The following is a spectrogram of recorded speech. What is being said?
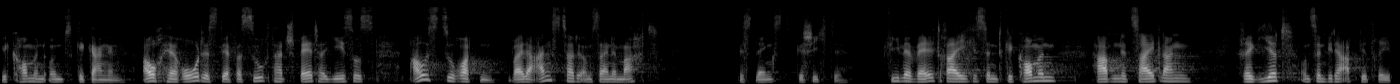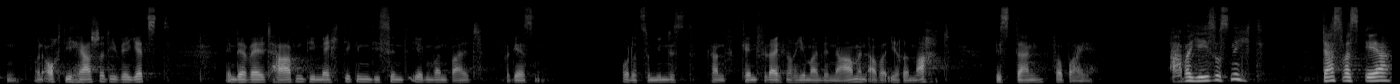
gekommen und gegangen. Auch Herodes, der versucht hat, später Jesus auszurotten, weil er Angst hatte um seine Macht, ist längst Geschichte. Viele Weltreiche sind gekommen, haben eine Zeit lang regiert und sind wieder abgetreten. Und auch die Herrscher, die wir jetzt in der Welt haben, die Mächtigen, die sind irgendwann bald vergessen. Oder zumindest kann, kennt vielleicht noch jemand den Namen, aber ihre Macht ist dann vorbei. Aber Jesus nicht. Das, was er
